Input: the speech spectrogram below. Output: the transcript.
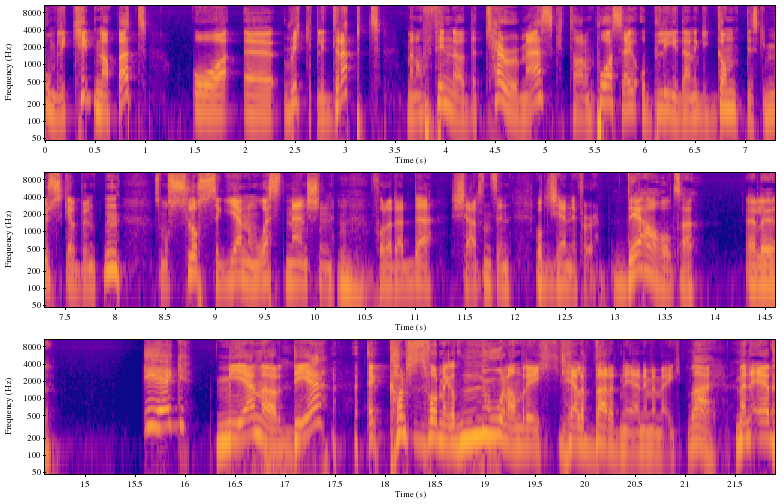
Hun blir kidnappet, og eh, Rick blir drept. Men han finner The Terror Mask, tar han på seg og blir denne gigantiske muskelbunten som må slåss seg gjennom West Mansion for å redde kjæresten sin, Og- Jennifer. Det har holdt seg. Eller Jeg mener det. Jeg kan ikke se for meg at noen andre i hele verden er enig med meg. Nei. Men jeg,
